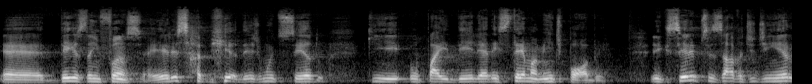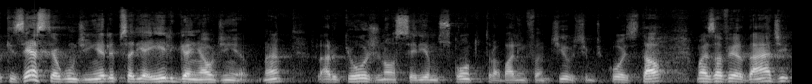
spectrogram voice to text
é, desde a infância. Ele sabia desde muito cedo que o pai dele era extremamente pobre e que se ele precisava de dinheiro, quisesse algum dinheiro, ele precisaria ele ganhar o dinheiro. Né? Claro que hoje nós seríamos contra o trabalho infantil, esse tipo de coisa e tal, mas a verdade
